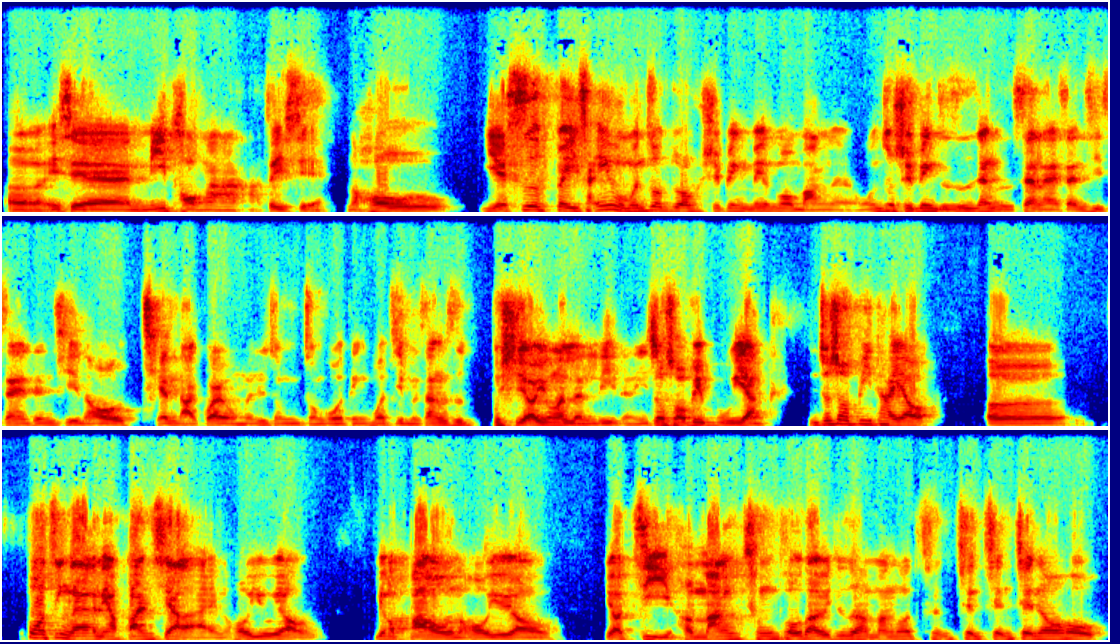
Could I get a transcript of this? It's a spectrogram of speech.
呃一些米桶啊这些，然后。也是非常，因为我们做做血病没有那么忙的，我们做血病只是这样子散来散去，散来散去，然后钱打过来，我们就从中国订货，基本上是不需要用到人力的。你做手臂不一样，你做手臂它要呃货进来了，你要搬下来，然后又要要包，然后又要要寄，很忙，从头到尾就是很忙。然后前前前前后后，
